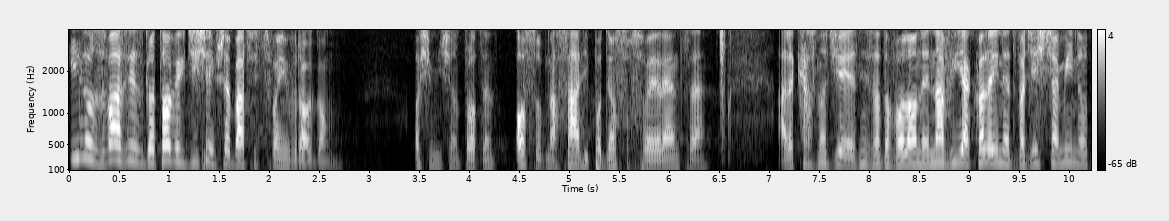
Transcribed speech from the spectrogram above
ilu z was jest gotowych dzisiaj przebaczyć swoim wrogom? 80% osób na sali podniosło swoje ręce, ale kaznodzieja jest niezadowolony, nawija kolejne 20 minut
